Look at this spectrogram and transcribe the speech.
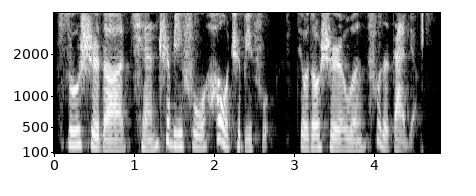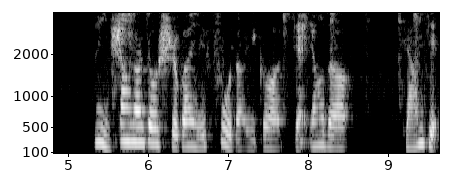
苏轼的《前赤壁赋》《后赤壁赋》，就都是文赋的代表。那以上呢，就是关于赋的一个简要的讲解。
